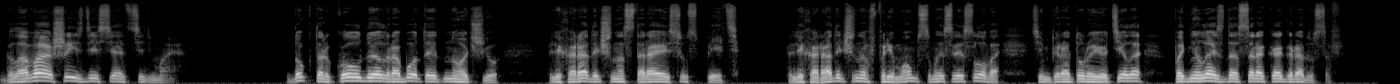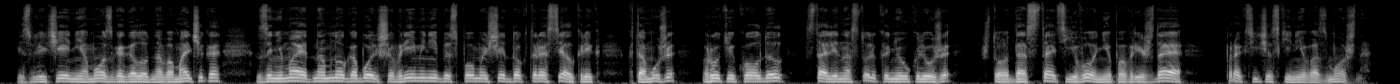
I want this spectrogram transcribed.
Глава 67. Доктор Колдуэлл работает ночью, лихорадочно стараясь успеть. Лихорадочно в прямом смысле слова. Температура ее тела поднялась до 40 градусов. Извлечение мозга голодного мальчика занимает намного больше времени без помощи доктора Селкрик. К тому же руки Колдуэлл стали настолько неуклюжи, что достать его, не повреждая, практически невозможно. —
